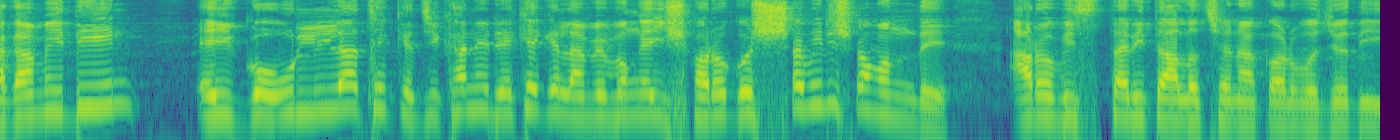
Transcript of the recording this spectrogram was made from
আগামী দিন এই গৌলীলা থেকে যেখানে রেখে গেলাম এবং এই স্বরগোস্বামীর সম্বন্ধে আরও বিস্তারিত আলোচনা করব, যদি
